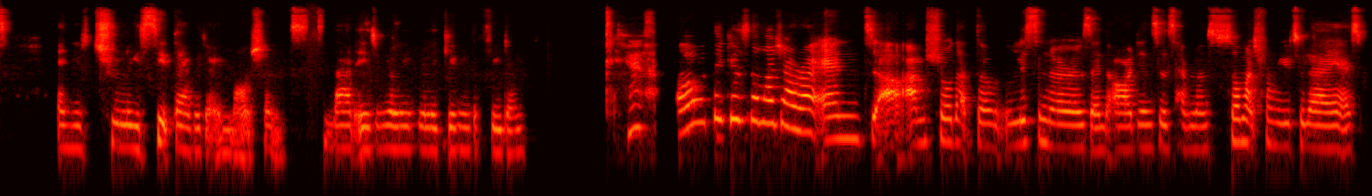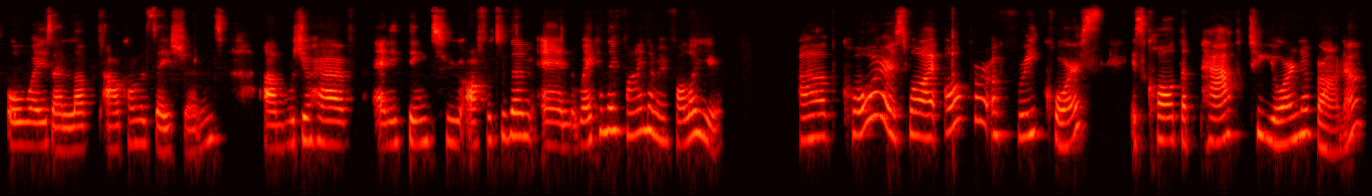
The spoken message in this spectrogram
And you truly sit there with your emotions. That is really, really giving the freedom. Yes. Oh, thank you so much, Aura. And uh, I'm sure that the listeners and the audiences have learned so much from you today. As always, I loved our conversations. Um, would you have anything to offer to them? And where can they find them and follow you? Of course. Well, I offer a free course. It's called The Path to Your Nirvana.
